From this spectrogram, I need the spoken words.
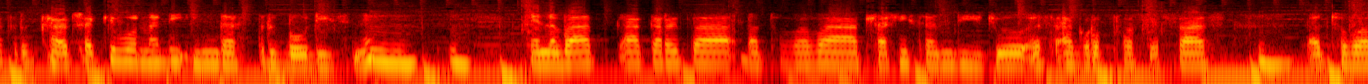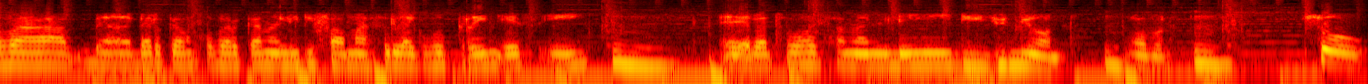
agriculture ke bona di-industry bodies ne mm, mm. And ba akaretsa batho ba ba tlhagisang dijo as agro processors mm. batho ba ba berekang go berekana le di-pharmacy like bo grain s a um batho ba ba tshwanang le di-union wa bona. So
